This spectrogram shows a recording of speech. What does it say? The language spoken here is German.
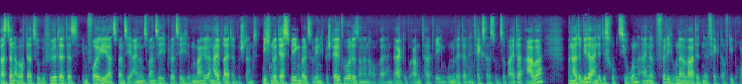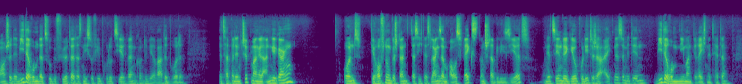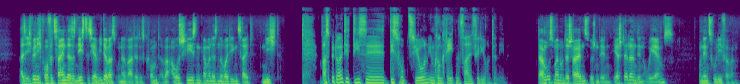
Was dann aber auch dazu geführt hat, dass im Folgejahr 2021 plötzlich ein Mangel an Halbleitern bestand. Nicht nur deswegen, weil zu wenig bestellt wurde, sondern auch, weil ein Werk gebrannt hat wegen Unwettern in Texas und so weiter. Aber man hatte wieder eine Disruption, einen völlig unerwarteten Effekt auf die Branche, der wiederum dazu geführt hat, dass nicht so viel produziert werden konnte, wie erwartet wurde. Jetzt hat man den Chipmangel angegangen und die Hoffnung bestand, dass sich das langsam rauswächst und stabilisiert. Und jetzt sehen wir geopolitische Ereignisse, mit denen wiederum niemand gerechnet hätte. Also ich will nicht prophezeien, dass es nächstes Jahr wieder was Unerwartetes kommt, aber ausschließen kann man das in der heutigen Zeit nicht. Was bedeutet diese Disruption im konkreten Fall für die Unternehmen? Da muss man unterscheiden zwischen den Herstellern, den OEMs und den Zulieferern.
